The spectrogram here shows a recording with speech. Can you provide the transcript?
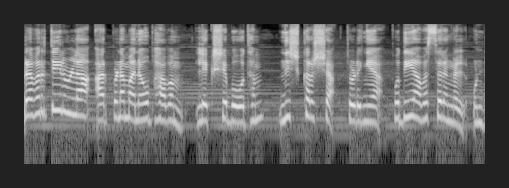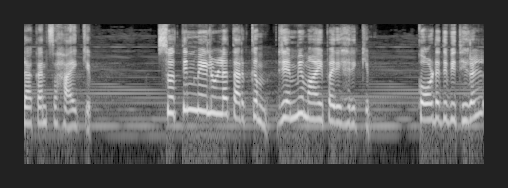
പ്രവൃത്തിയിലുള്ള അർപ്പണ മനോഭാവം ലക്ഷ്യബോധം നിഷ്കർഷ തുടങ്ങിയ പുതിയ അവസരങ്ങൾ ഉണ്ടാക്കാൻ സഹായിക്കും. സ്വത്തിന്മേലുള്ള തർക്കം രമ്യമായി പരിഹരിക്കും. കോടതി വിധികൾ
